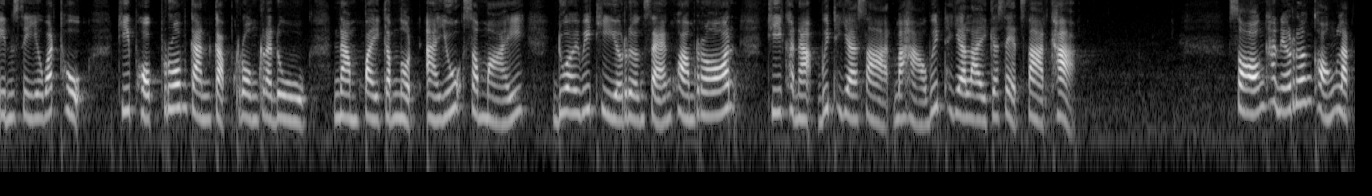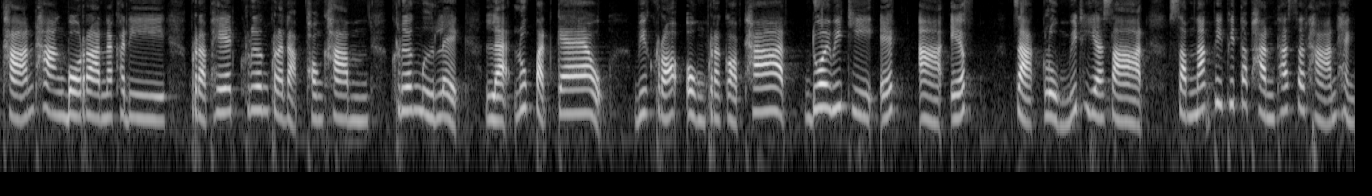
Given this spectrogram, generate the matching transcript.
อินทรียวัตถุ ที่พบร่วมกันกับโครงกระดูกนำไปกำหนดอายุสมัย ด้วยวิธีเรืองแสงความร้อน ที่คณะวิทยาศาสตร์ มหาวิทยาลัยเกษตรศาสตร์ค่ะ 2. ค่ะในเรื่องของหลักฐานทางโบราณคดี ประเภทเครื่องประดับทองคำเครื่องมือเหล็ก และลูกปัดแก้ว วิเคราะห์องค์ประกอบธาตุด้วยวิธี XRF จากกลุ่มวิทยาศาสตร์ สำนักพิพิธภัณฑ์ทัศฐานแห่ง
